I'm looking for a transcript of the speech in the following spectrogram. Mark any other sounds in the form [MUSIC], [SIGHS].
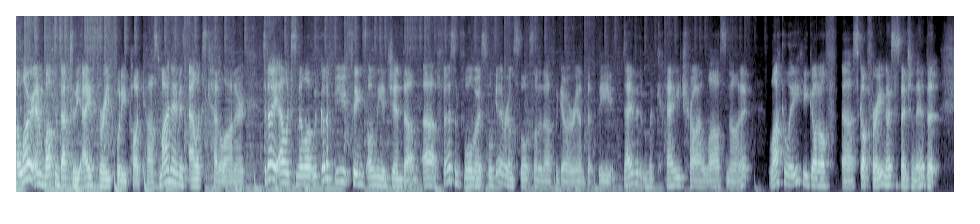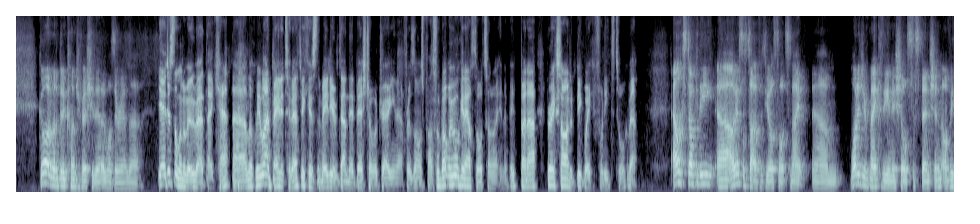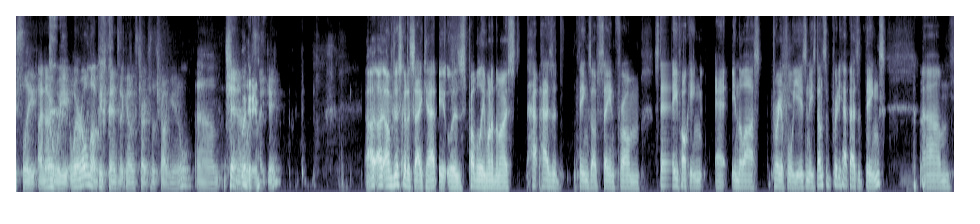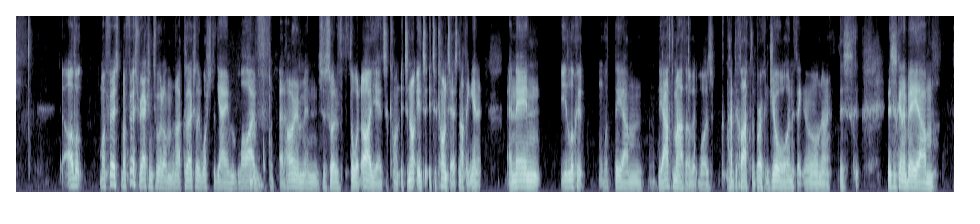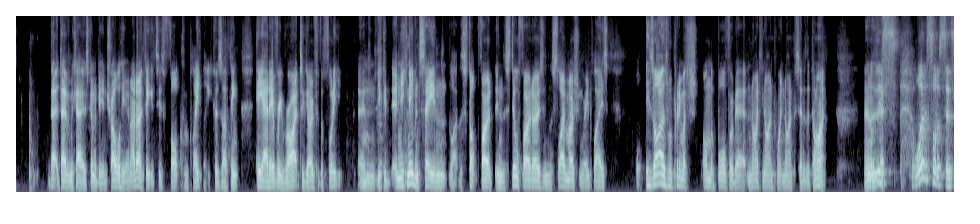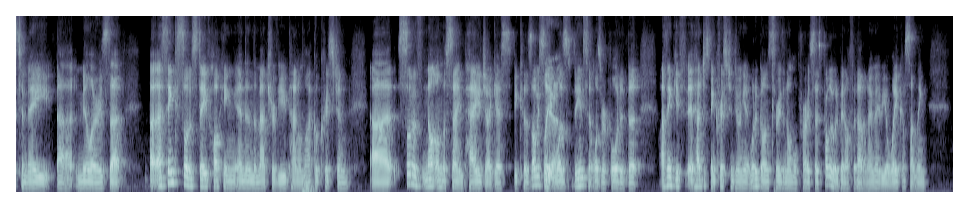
Hello and welcome back to the A3 Footy Podcast. My name is Alex Catalano. Today, Alex Miller, we've got a few things on the agenda. Uh, first and foremost, we'll get everyone's thoughts on it after we go around, but the David Mackay trial last night, luckily he got off uh, scot free, no suspension there, but God, what a bit of controversy there was around that. Yeah, just a little bit about that cat. Uh, look, we won't beat it to death because the media have done their best job of dragging that for as long as possible, but we will get our thoughts on it in a bit. But uh, very excited, big week of footy to talk about. Alex Doherty, uh, I guess I'll start off with your thoughts, mate. Um, what did you make of the initial suspension? Obviously, I know we we're all not big fans of it going straight to the tribunal. Um, generally speaking, I, I'm just going to say, Cat, it was probably one of the most haphazard things I've seen from Steve Hocking at, in the last three or four years, and he's done some pretty haphazard things. Um, I look my first my first reaction to it on the night because I actually watched the game live at home and just sort of thought, oh yeah, it's a con, it's not it's it's a contest, nothing in it. And then you look at what the um the aftermath of it was. Hunter Clark the broken jaw, and I think, oh no, this this is going to be um that David Mackay is going to be in trouble here. And I don't think it's his fault completely because I think he had every right to go for the footy. And mm. you could, and you can even see in like the stop photo, in the still photos, in the slow motion replays, his eyes were pretty much on the ball for about ninety nine point nine percent of the time. And well, this, what it sort of says to me, uh, Miller, is that I think sort of Steve Hocking and then the match review panel, Michael Christian, uh, sort of not on the same page, I guess, because obviously yeah. it was the incident was reported, but I think if it had just been Christian doing it, it would have gone through the normal process. Probably would have been offered, I don't know, maybe a week or something.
